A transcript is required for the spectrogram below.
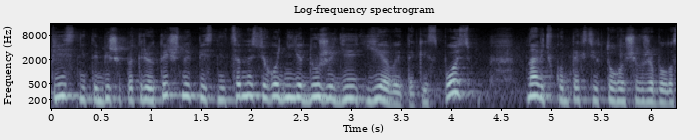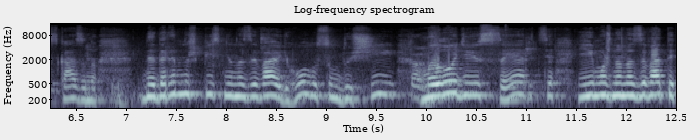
пісні, тим більше патріотичної пісні, це на сьогодні є дуже дієвий такий спосіб, навіть в контексті того, що вже було сказано. Недаремно ж пісню називають голосом душі, мелодією серця. Її можна називати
